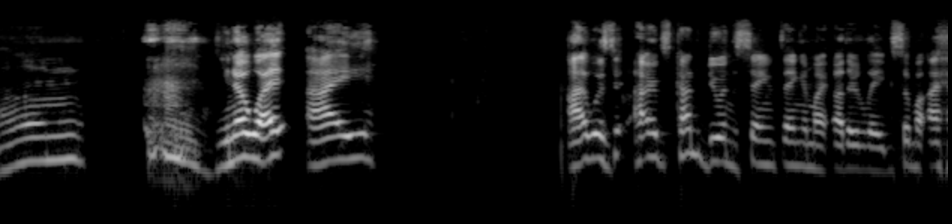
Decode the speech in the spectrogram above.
Um, you know what? I I was I was kind of doing the same thing in my other league. So my I,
